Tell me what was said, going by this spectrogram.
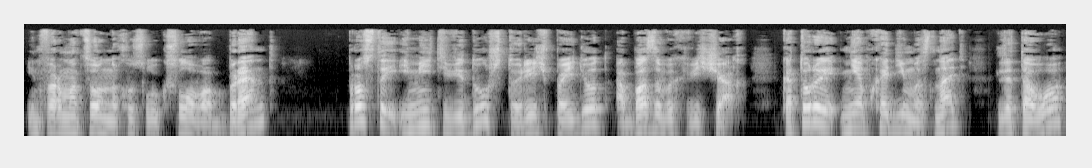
информационных услуг слово «бренд», Просто имейте в виду, что речь пойдет о базовых вещах, которые необходимо знать для того,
